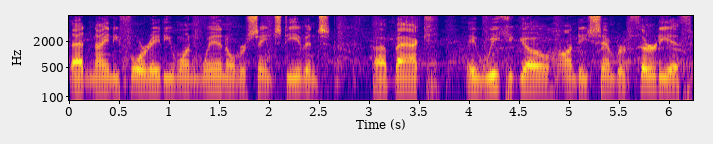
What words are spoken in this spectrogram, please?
that 94 81 win over St. Stephen's uh, back a week ago on December 30th.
